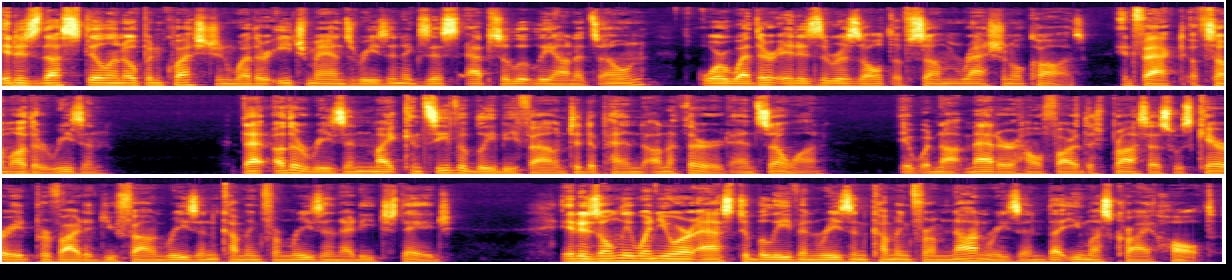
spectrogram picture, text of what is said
It is thus still an open question whether each man's reason exists absolutely on its own, or whether it is the result of some rational cause, in fact, of some other reason. That other reason might conceivably be found to depend on a third, and so on. It would not matter how far this process was carried, provided you found reason coming from reason at each stage. It is only when you are asked to believe in reason coming from non reason that you must cry halt,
